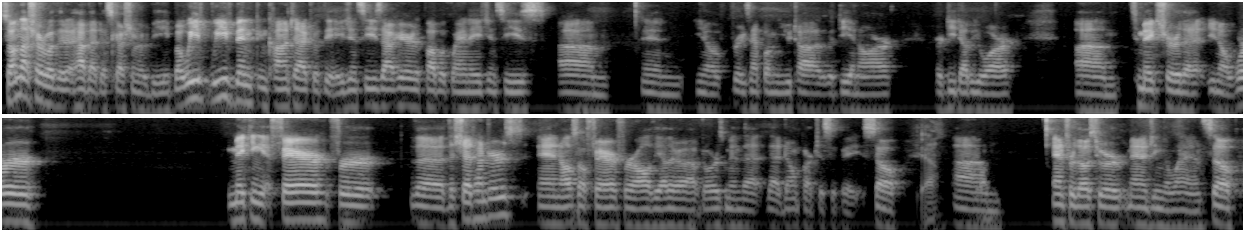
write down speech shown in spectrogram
so I'm not sure what the, how that discussion would be, but we've we've been in contact with the agencies out here, the public land agencies, um, and you know, for example, in Utah, the DNR or DWR, um, to make sure that you know we're making it fair for the the shed hunters and also fair for all the other outdoorsmen that that don't participate. So Yeah. um, and for those who are managing the land. So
